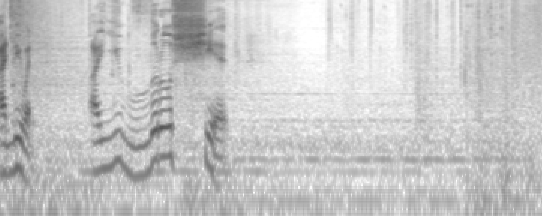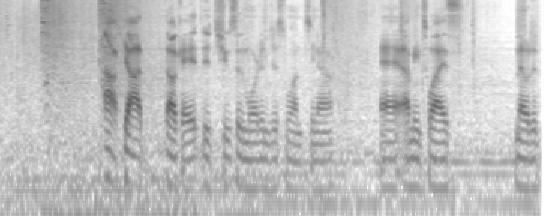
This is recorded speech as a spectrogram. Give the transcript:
I knew it. Are you little shit. Oh, God. Okay, it, it shoots it more than just once, you know. Uh, I mean, twice. Noted.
